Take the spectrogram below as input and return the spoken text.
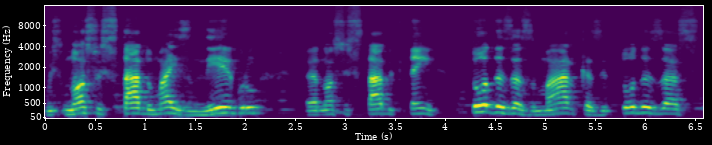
O nosso estado mais negro, é nosso estado que tem todas as marcas e todas as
